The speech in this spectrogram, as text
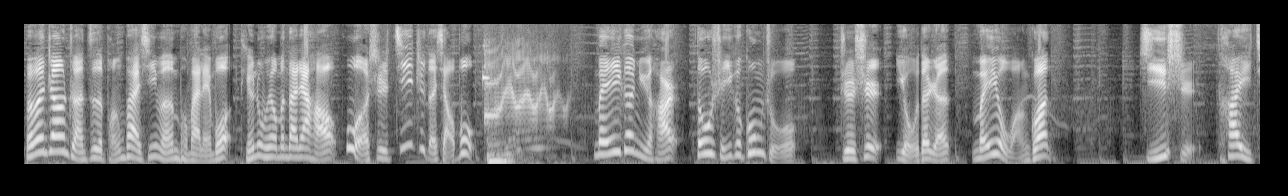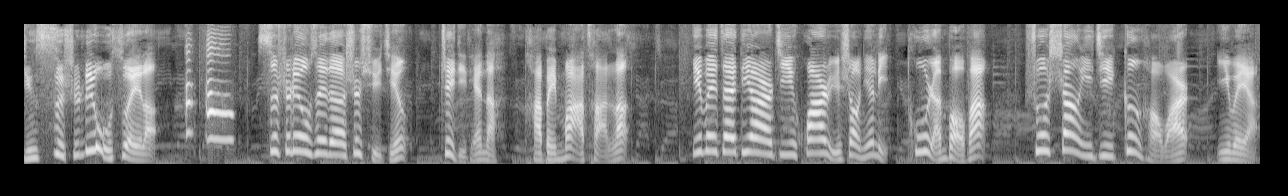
本文章转自澎湃新闻、澎湃联播，听众朋友们，大家好，我是机智的小布。每一个女孩都是一个公主，只是有的人没有王冠，即使她已经四十六岁了。四十六岁的是许晴，这几天呢，她被骂惨了，因为在第二季《花儿与少年》里突然爆发，说上一季更好玩，因为呀，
